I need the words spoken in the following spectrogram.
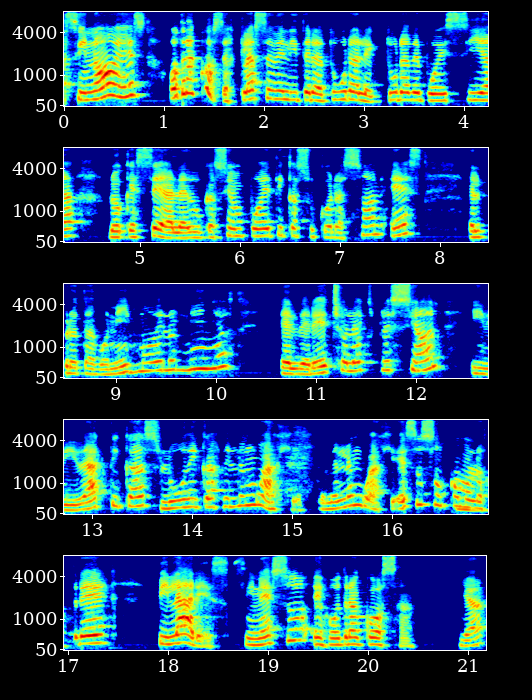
Si no es otra cosa, es clase de literatura, lectura de poesía, lo que sea. La educación poética, su corazón es el protagonismo de los niños, el derecho a la expresión y didácticas lúdicas del lenguaje, con el lenguaje. Esos son como los mm. tres pilares. Sin eso es otra cosa, ¿ya?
